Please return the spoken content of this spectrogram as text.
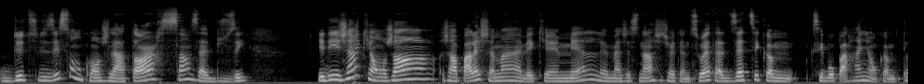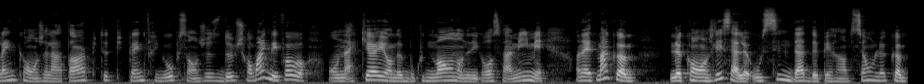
d'utiliser son congélateur sans abuser. Il y a des gens qui ont genre, j'en parlais justement avec euh, Mel, ma gestionnaire chez Shirt Sweat, elle disait, tu sais, comme que ses beaux-parents, ils ont comme plein de congélateurs, puis tout, puis plein de frigos, puis ils sont juste deux. Puis je comprends que des fois, on accueille, on a beaucoup de monde, on a des grosses familles, mais honnêtement, comme le congelé, ça a aussi une date de péremption, là, comme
